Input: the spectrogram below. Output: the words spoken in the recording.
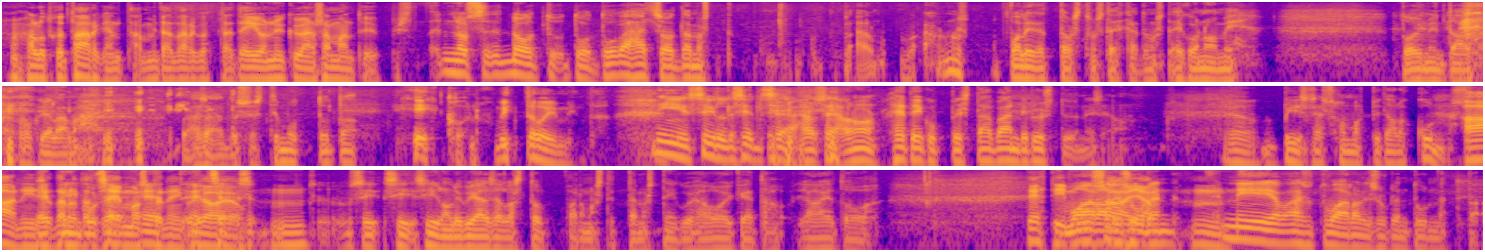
Haluatko tarkentaa, mitä tarkoittaa, että ei ole nykyään samantyyppistä? No, se, no tu- tuntuu vähän, että se on tämmöistä no, valitettavasti tämmöistä ehkä tämmöistä ekonomi toimintaa rock-elämä pääsääntöisesti, mutta tota, Ekonomitoiminta. niin, sillä, sillä, sehän, sehän on heti kun pistää bändi pystyyn, niin se on Joo. bisneshommat pitää olla kunnossa. Aa, niin Et niinku se- semmoista et- niinku, et joo, se- joo. se- Mm. si, si, siinä oli vielä sellaista varmasti tämmöistä niinku ihan oikeaa ja aitoa Tehtiin musaa ja, vaarallisuuden, mm, niin, ja vähän semmoista vaarallisuuden tunnetta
